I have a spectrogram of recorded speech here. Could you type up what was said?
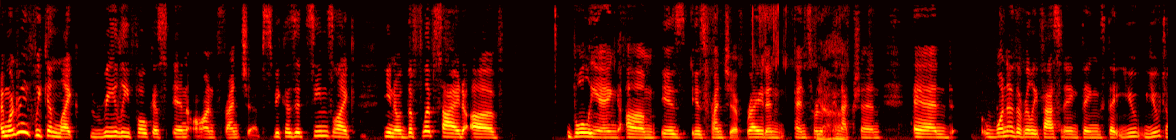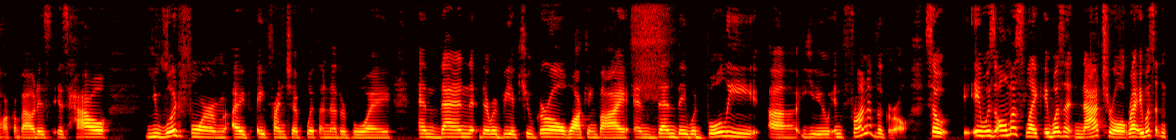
I'm wondering if we can like really focus in on friendships because it seems like, you know, the flip side of bullying, um, is, is friendship, right? And, and sort yeah. of connection. And one of the really fascinating things that you, you talk about is, is how, you would form a, a, friendship with another boy and then there would be a cute girl walking by and then they would bully uh, you in front of the girl. So it was almost like it wasn't natural right? It wasn't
